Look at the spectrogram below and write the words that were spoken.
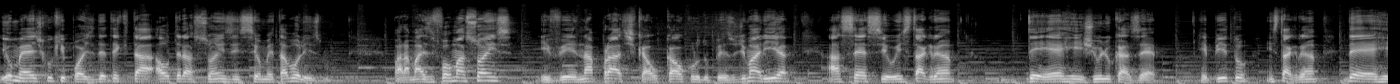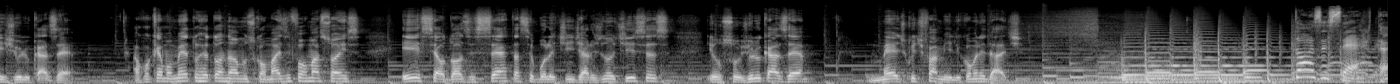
e o médico que pode detectar alterações em seu metabolismo. Para mais informações e ver na prática o cálculo do peso de Maria, acesse o Instagram Dr. Júlio Cazé. Repito, Instagram Dr. A qualquer momento retornamos com mais informações esse é o Dose Certa, seu boletim diário de notícias. Eu sou Júlio Cazé, médico de família e comunidade. Dose Certa,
